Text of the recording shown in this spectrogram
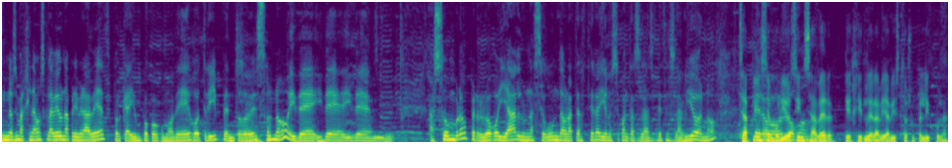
Nos imaginamos que la ve una primera vez porque hay un poco como de ego trip en todo Sí. eso, ¿no? Y de, y de, y de mm, asombro, pero luego ya una segunda, una tercera, yo no sé cuántas las veces la Claro. vio, ¿no? Chaplin Pero se murió luego- sin saber que Hitler había visto su película.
